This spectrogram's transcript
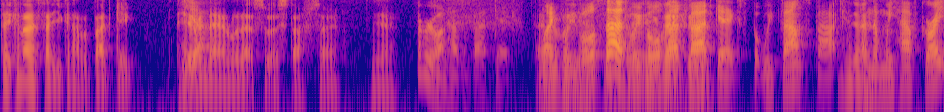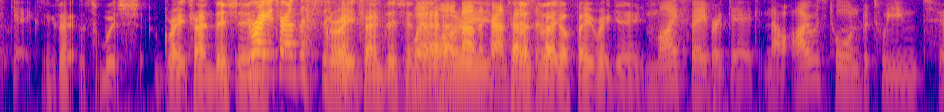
they can understand you can have a bad gig here and there and all that sort of stuff. So yeah. everyone has a bad gig. Like Everybody we've all said, we've all had bad gigs, but we bounce back Yeah. and then we have great gigs. Exactly. Which great transition. Great transition. Great transition We're there, all about the Harry. Tell us about your favorite gig. My favorite gig. Now, I was torn between two.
